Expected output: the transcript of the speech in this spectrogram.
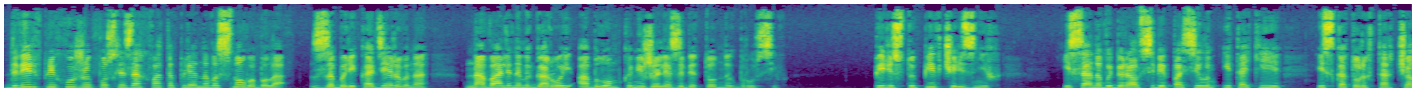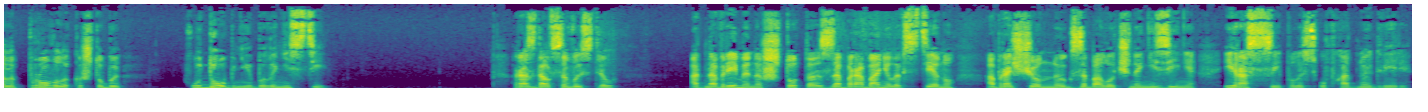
Дверь в прихожую после захвата пленного снова была забаррикадирована наваленными горой обломками железобетонных брусьев. Переступив через них, Исана выбирал себе по силам и такие, из которых торчала проволока, чтобы удобнее было нести. Раздался выстрел. Одновременно что-то забарабанило в стену, обращенную к заболоченной низине, и рассыпалось у входной двери.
